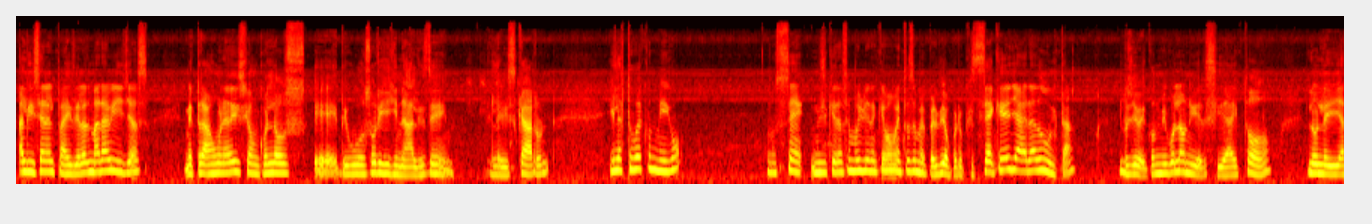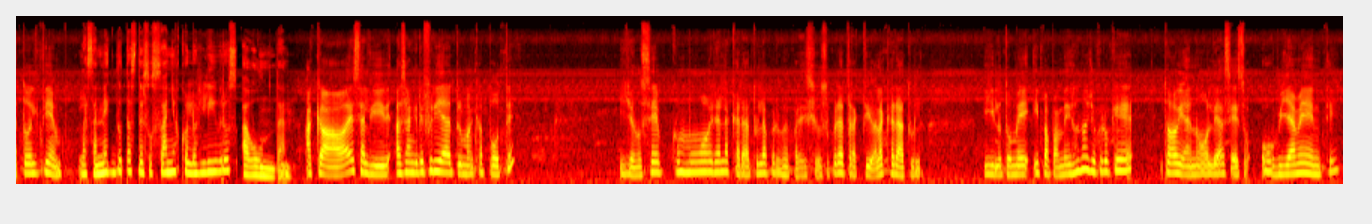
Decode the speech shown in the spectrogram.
Alicia en el País de las Maravillas. Me trajo una edición con los eh, dibujos originales de, de Lewis Carroll y la tuve conmigo. No sé, ni siquiera sé muy bien en qué momento se me perdió, pero que sé que ella era adulta. Lo llevé conmigo a la universidad y todo. Lo leía todo el tiempo. Las anécdotas de esos años con los libros abundan. Acababa de salir a Sangre Fría de Truman Capote y yo no sé cómo era la carátula, pero me pareció súper atractiva la carátula. Y lo tomé y papá me dijo, no, yo creo que todavía no le hace eso. Obviamente,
